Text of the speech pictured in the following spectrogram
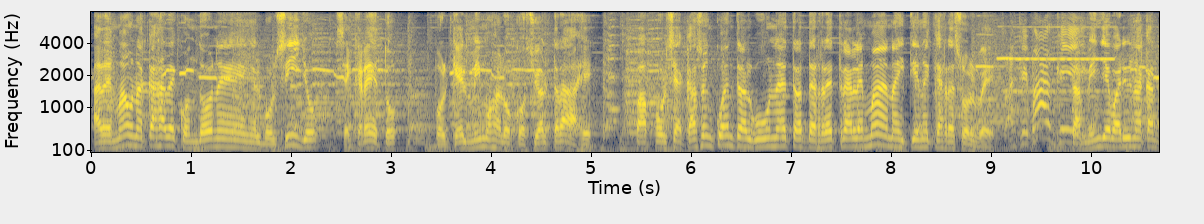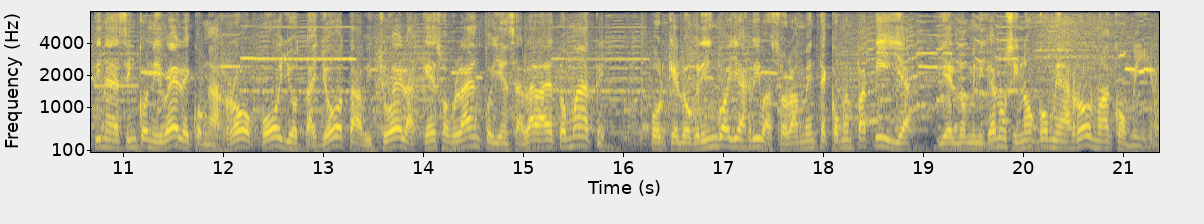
Además, una caja de condones en el bolsillo, secreto, porque él mismo se lo cosió al traje, para por si acaso encuentra alguna extraterrestre alemana y tiene que resolver. También llevaría una cantina de cinco niveles con arroz, pollo, tallota, habichuela, queso blanco y ensalada de tomate, porque los gringos allá arriba solamente comen patilla y el dominicano si no come arroz no ha comido.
